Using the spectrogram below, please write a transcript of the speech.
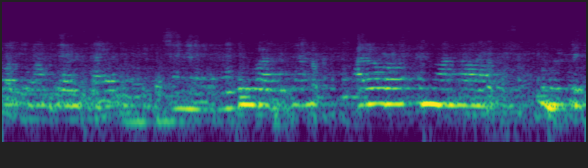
বর্তমান চেয়ারম্যান সাহেব দুবার দিচ্ছেন আরো অন্যান্য উপস্থিত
